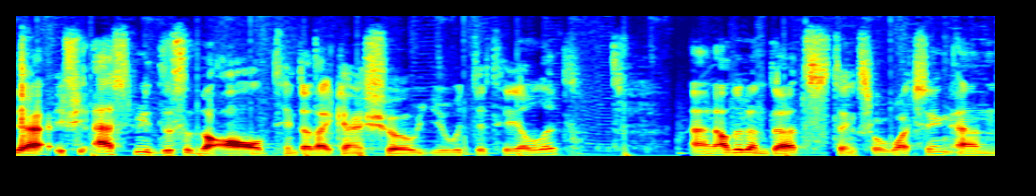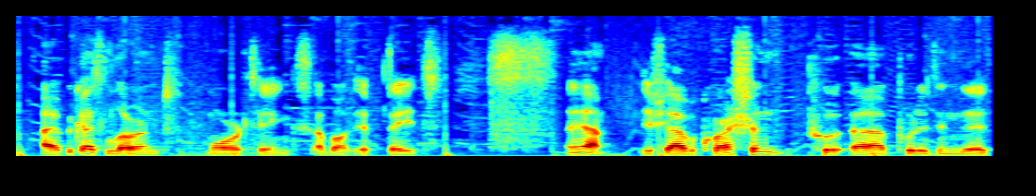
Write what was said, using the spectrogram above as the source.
Yeah, if you ask me, this is the all thing that I can show you with detail it and other than that thanks for watching and I hope you guys learned more things about update. And yeah if you have a question put uh, put it in the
